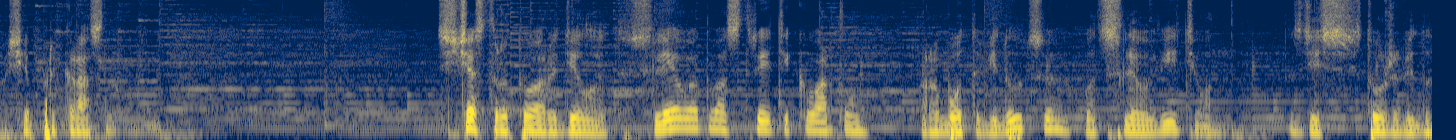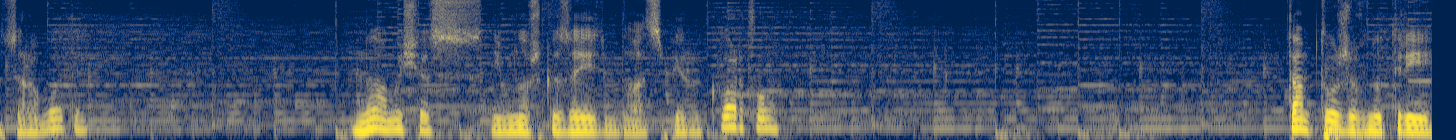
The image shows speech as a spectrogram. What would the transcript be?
Вообще прекрасно. Сейчас тротуары делают слева 23 квартал. Работы ведутся. Вот слева, видите, вон, здесь тоже ведутся работы. Ну, а мы сейчас немножко заедем в 21 квартал. Там тоже внутри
